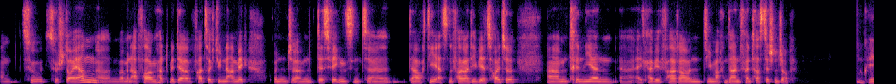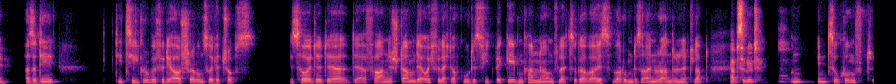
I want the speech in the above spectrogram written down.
ähm, zu, zu steuern, äh, wenn man Erfahrung hat mit der Fahrzeugdynamik. Und ähm, deswegen sind äh, da auch die ersten Fahrer, die wir jetzt heute ähm, trainieren, äh, Lkw-Fahrer und die machen da einen fantastischen Job. Okay, also die, die Zielgruppe für die Ausschreibung solcher Jobs ist heute der, der erfahrene Stamm, der euch vielleicht auch gutes Feedback geben kann ne, und vielleicht sogar weiß, warum das eine oder andere nicht klappt. Absolut. Und in Zukunft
